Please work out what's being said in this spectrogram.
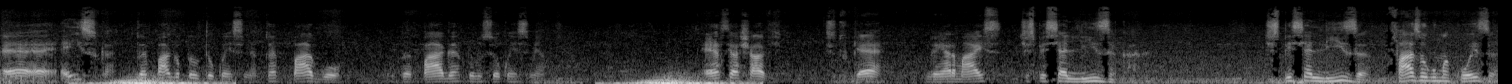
É, é, é isso, cara. Tu é pago pelo teu conhecimento. Tu é pago. Tu é paga pelo seu conhecimento. Essa é a chave. Se tu quer ganhar mais, te especializa, cara. Te especializa. Faz alguma coisa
